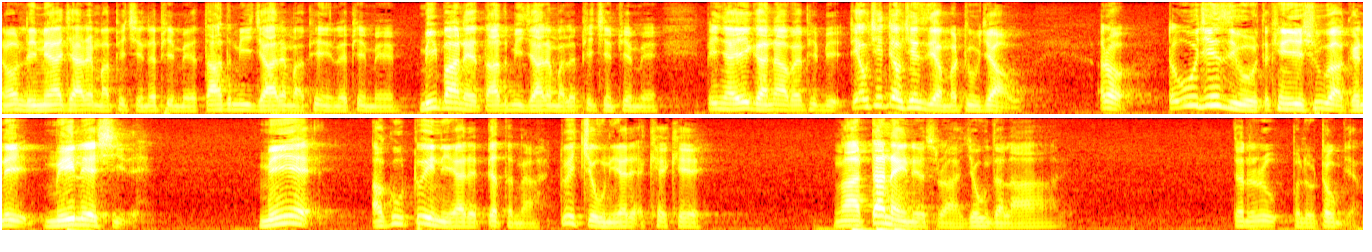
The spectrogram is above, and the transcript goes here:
နော်လင်မယားကြားထဲမှာဖြစ်ခြင်းလည်းဖြစ်မယ်သားသမီးကြားထဲမှာဖြစ်ရင်လည်းဖြစ်မယ်မိဘနဲ့သားသမီးကြားထဲမှာလည်းဖြစ်ခြင်းဖြစ်မယ်ပညာရေးကဏ္ဍပဲဖြစ်ဖြစ်တယောက်ချင်းတယောက်ချင်းစီကမတူကြဘူးအဲ့တော့တဦးချင်းစီကိုသခင်ယေရှုကခဏမေးလဲရှိတယ်မင်းရဲ့ အခုတွေ့နေရတဲ့ပြဿနာတွေ့ကြုံနေရတဲ့အခက်အခဲငါတတ်နိုင်တယ်ဆိုတာယုံသလားတဲ့ကျွန်တော်တို့ဘယ်လိုတုံ့ပြန်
